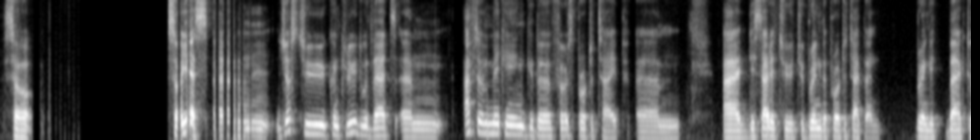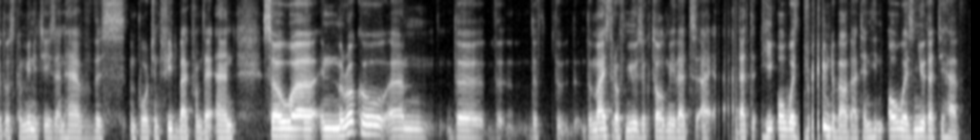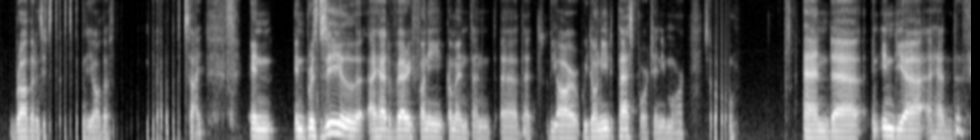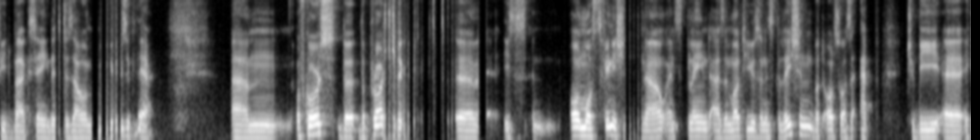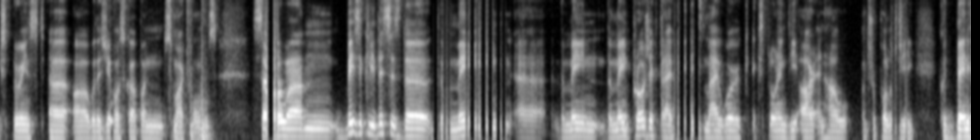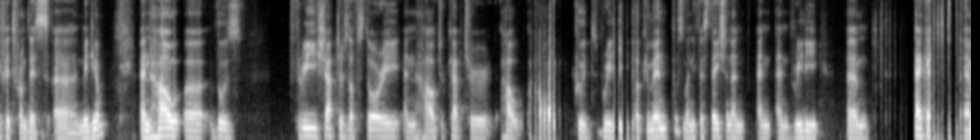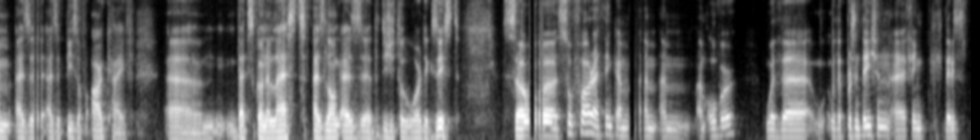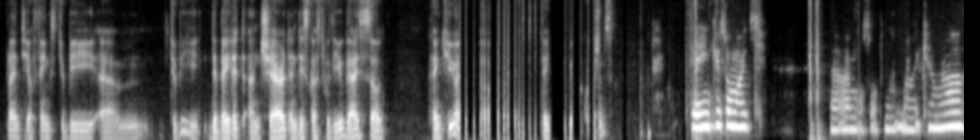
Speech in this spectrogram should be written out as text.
So, so yes, um, just to conclude with that, um, after making the first prototype, um, I decided to to bring the prototype and bring it back to those communities and have this important feedback from there. And so uh, in Morocco, um, the, the the, the, the maestro of music told me that I, that he always dreamed about that and he always knew that he have brothers and sisters on the other, the other side. In in Brazil, I had a very funny comment, and uh, that we are we don't need a passport anymore. So, and uh, in India, I had the feedback saying this is our music there. Um, of course, the the project uh, is almost finished now and it's planned as a multi-user installation, but also as an app to be uh, experienced uh, uh, with a gyroscope on smartphones. So um, basically, this is the the main uh, the main the main project that I based my work exploring VR and how anthropology could benefit from this uh, medium, and how uh, those three chapters of story and how to capture how how I could really document those manifestation and and and really um, package them as a as a piece of archive um, that's going to last as long as uh, the digital world exists. So uh, so far, I think I'm I'm I'm I'm over with the with the presentation. I think there is plenty of things to be um, to be debated and shared and discussed with you guys. So thank you and take questions. Thank you so much. I'm also opening my camera.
